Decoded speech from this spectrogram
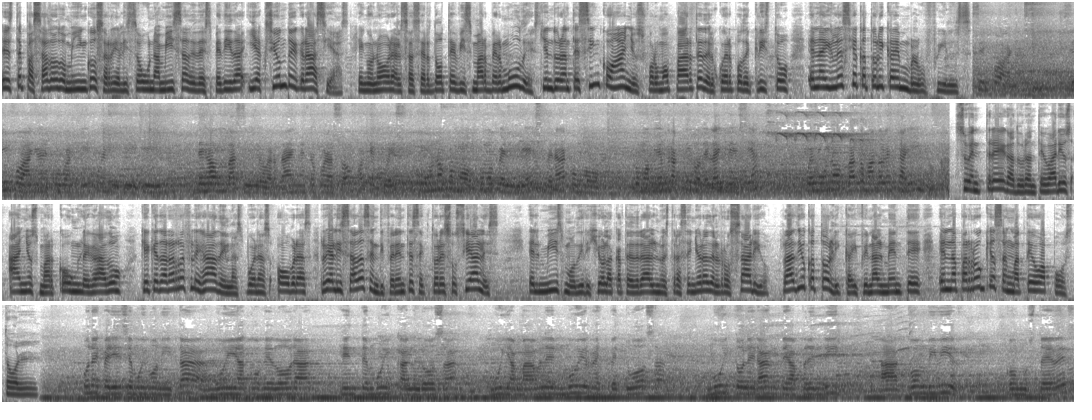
Este pasado domingo se realizó una misa de despedida y acción de gracias en honor al sacerdote Bismar Bermúdez, quien durante cinco años formó parte del cuerpo de Cristo en la Iglesia Católica en Bluefields. Cinco años, cinco años estuvo aquí pues, y, deja un vacío, ¿verdad?, en nuestro corazón, porque pues uno como, como ¿verdad?, como, como miembro activo de la Iglesia, pues uno va tomándoles cariño. Su entrega durante varios años marcó un legado que quedará reflejada en las buenas obras realizadas en diferentes sectores sociales. Él mismo dirigió la Catedral Nuestra Señora del Rosario, Radio Católica y finalmente en la Parroquia San Mateo Apóstol. Una experiencia muy bonita, muy acogedora, gente muy calurosa, muy amable, muy respetuosa, muy tolerante. Aprendí a convivir con ustedes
